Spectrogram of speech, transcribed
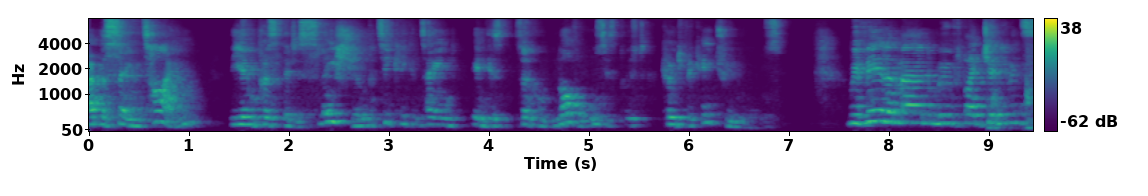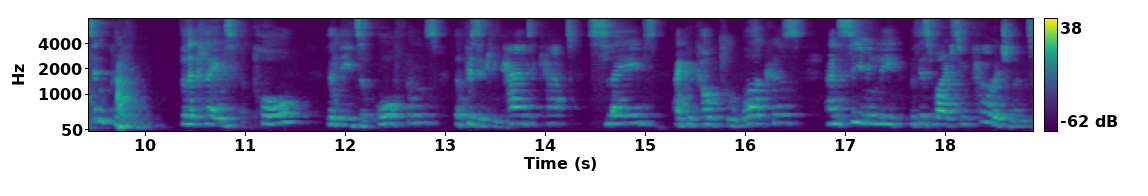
At the same time, the emperor's legislation, particularly contained in his so called novels, his post codificatory laws, reveal a man moved by genuine sympathy for the claims of the poor, the needs of orphans, the physically handicapped, slaves, agricultural workers, and seemingly, with his wife's encouragement,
